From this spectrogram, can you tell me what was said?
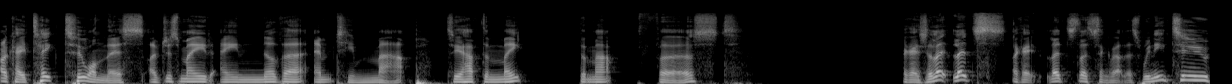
Okay, take two on this. I've just made another empty map. So you have to make the map first. Okay, so let, let's okay, let's let's think about this. We need to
